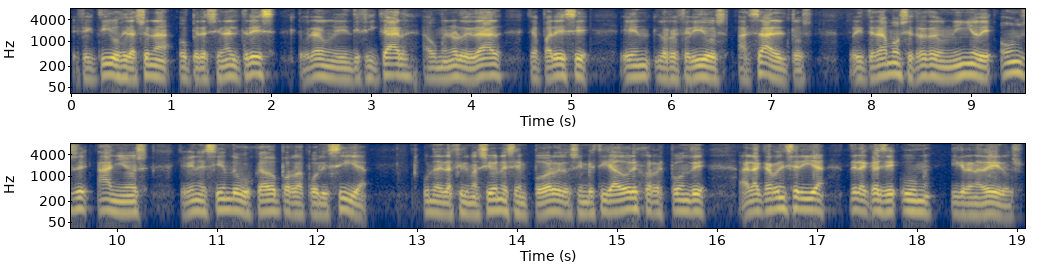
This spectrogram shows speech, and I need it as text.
efectivos de la zona operacional 3 lograron identificar a un menor de edad que aparece en los referidos asaltos. Reiteramos, se trata de un niño de 11 años que viene siendo buscado por la policía. Una de las filmaciones en poder de los investigadores corresponde a la carnicería de la calle UM y Granaderos.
